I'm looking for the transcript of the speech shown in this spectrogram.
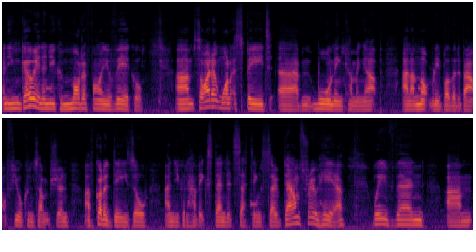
and you can go in and you can modify your vehicle um, so I don't want a speed um, warning coming up and I'm not really bothered about fuel consumption. I've got a diesel and you can have extended settings. So down through here, we've then um,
